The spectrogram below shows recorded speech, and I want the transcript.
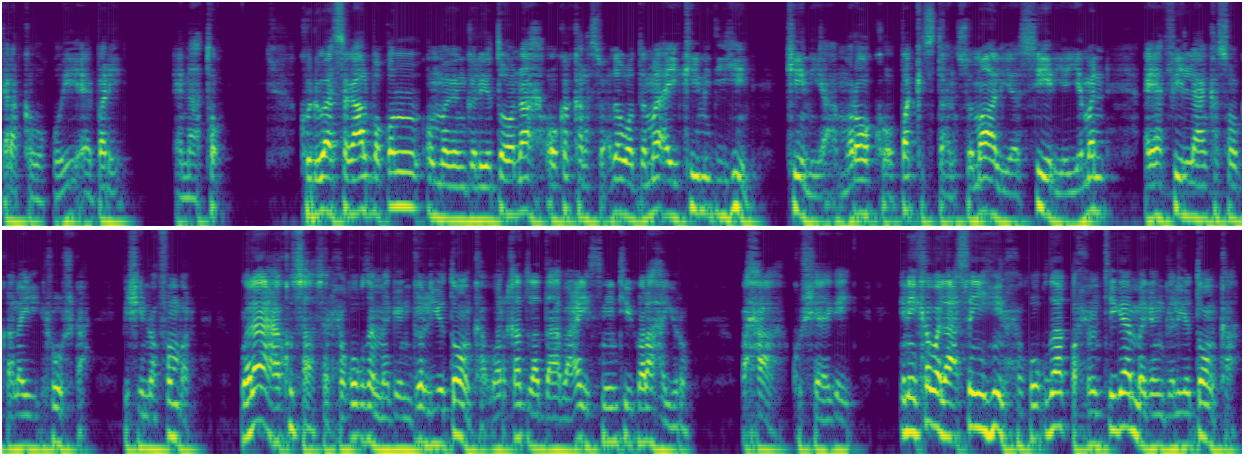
garabka waqooyi ee bari ee nato ku dhowaad sagaal boqol oo magangelyo doon ah oo ka kala socda waddamo ay ka mid yihiin kenya morocco bakistan soomaaliya syriya yemen ayaa finland ka soo galay ruushka. Bishii noofembar walaaca ku saabsan xuquuqda magangelyo doonka warqad la daabacay isniintii golaha yurub. Waxaa ku sheegay inay ka walaacsan yihiin xuquuqda qaxoontiga magangelyo doonka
